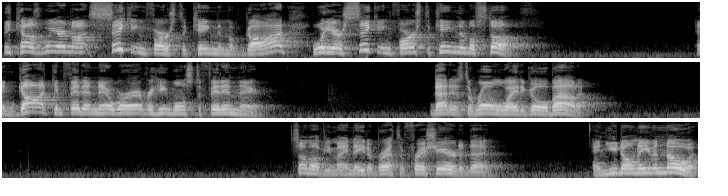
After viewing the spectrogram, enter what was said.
Because we are not seeking first the kingdom of God, we are seeking first the kingdom of stuff. And God can fit in there wherever He wants to fit in there. That is the wrong way to go about it. Some of you may need a breath of fresh air today, and you don't even know it.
